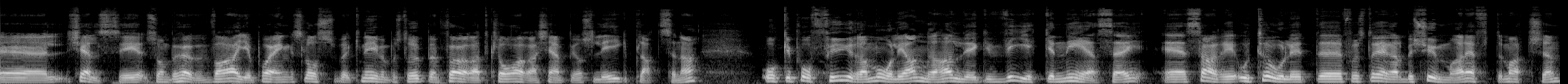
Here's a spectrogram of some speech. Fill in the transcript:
Eh, Chelsea som behöver varje poäng, slåss med kniven på strupen för att klara Champions League-platserna. Åker på fyra mål i andra halvlek, viker ner sig. Eh, Sarri otroligt eh, frustrerad, bekymrad efter matchen.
